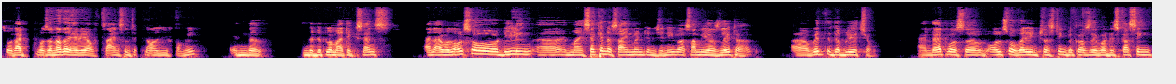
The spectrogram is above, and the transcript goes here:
So that was another area of science and technology for me in the in the diplomatic sense. And I was also dealing uh, in my second assignment in Geneva some years later uh, with the WHO. And that was uh, also very interesting because they were discussing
